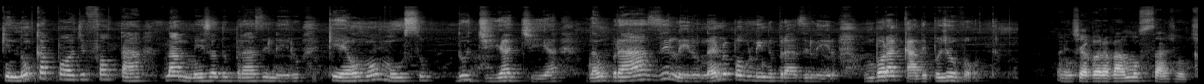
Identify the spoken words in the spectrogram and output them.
que nunca pode faltar na mesa do brasileiro, que é um almoço do dia a dia do brasileiro, né, meu povo lindo brasileiro? Bora cá, depois eu volto. A gente agora vai almoçar, gente.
